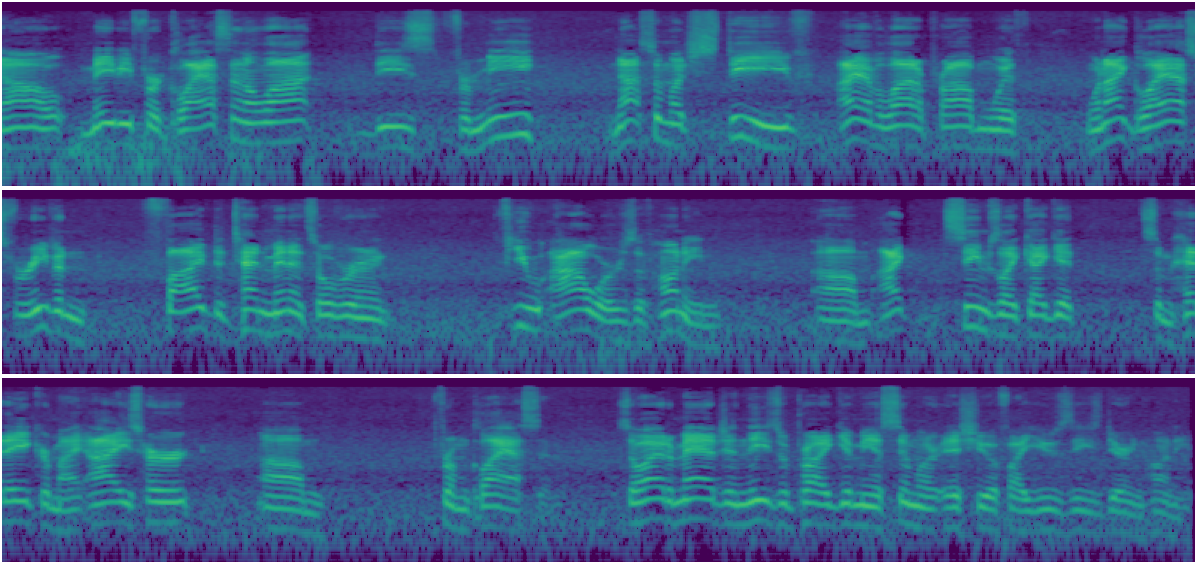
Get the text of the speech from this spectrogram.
Now, maybe for glassing a lot, these, for me, not so much Steve, I have a lot of problem with when I glass for even five to 10 minutes over a few hours of hunting, um, I seems like I get some headache or my eyes hurt um, from glassing. So I'd imagine these would probably give me a similar issue if I use these during hunting.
